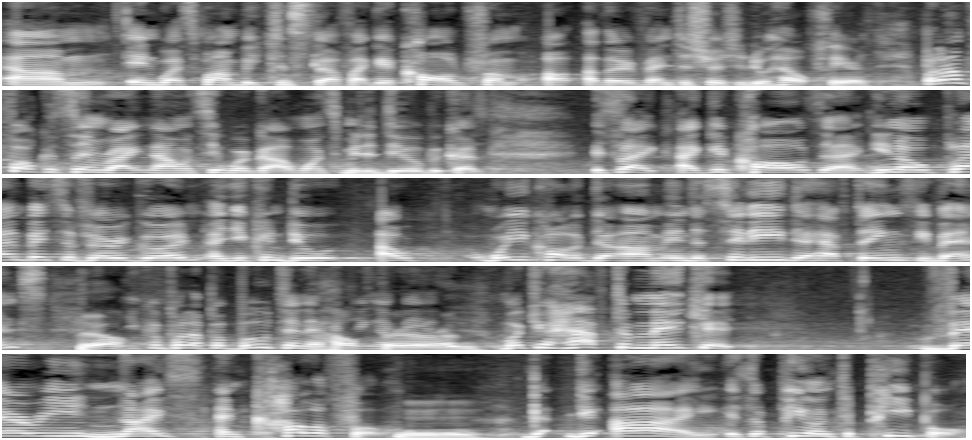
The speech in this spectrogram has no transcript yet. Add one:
um, in West Palm Beach and stuff. I get called from other Adventist churches to do health fairs. But I'm focusing right now and see where God wants me to do because it's like I get calls that, you know, plant based is very good, and you can do out, what do you call it, the, um, in the city, they have things, events. Yeah. You can put up a booth and A health everything. be- and- But you have to make it very nice and colorful. Mm-hmm. The, the eye is appealing to people.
